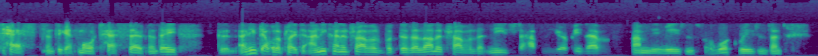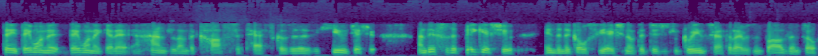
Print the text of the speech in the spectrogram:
tests and to get more tests out. Now, they, I think that would apply to any kind of travel, but there's a lot of travel that needs to happen at European level, family reasons, for work reasons, and they, they want to they want to get a handle on the cost of tests because it is a huge issue. And this was a big issue in the negotiation of the digital green cert that I was involved in. So,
